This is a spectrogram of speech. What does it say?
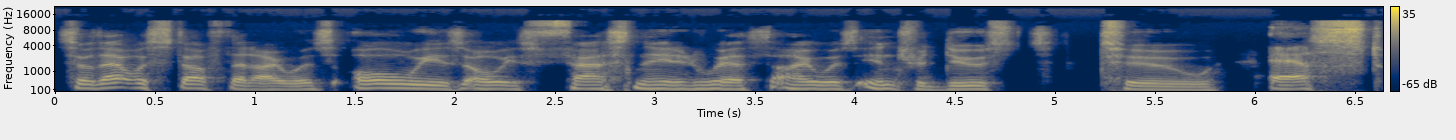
So that was stuff that I was always, always fascinated with. I was introduced to EST,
